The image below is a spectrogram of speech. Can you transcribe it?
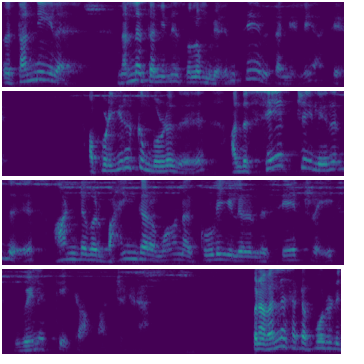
அந்த தண்ணியில் நல்ல தண்ணின்னே சொல்ல முடியாது. சேரு தண்ணி இல்லையா? சேரு அப்படி இருக்கும் பொழுது அந்த சேற்றிலிருந்து ஆண்டவர் பயங்கரமான குழியில் இருந்த சேற்றை விலக்கி காப்பாற்றுகிறார். இப்போ நான் வெள்ளை சட்டை போட்டுட்டு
